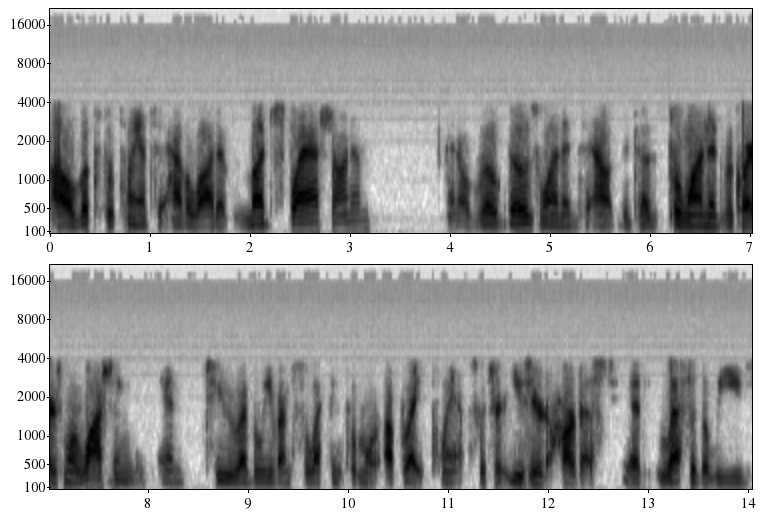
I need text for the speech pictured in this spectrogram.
I'll look for plants that have a lot of mud splash on them and I'll rogue those ones out because for one it requires more washing and two I believe I'm selecting for more upright plants which are easier to harvest. It, less of the leaves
